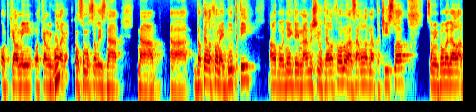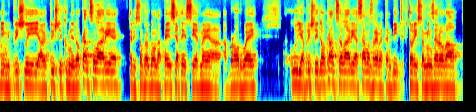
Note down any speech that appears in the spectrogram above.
odkiaľ mi, odkiaľ mi volá. Mm-hmm. Potom som musel ísť na, na, uh, do telefónnej budky alebo niekde na najbližšiemu telefónu a zavolať na to číslo. Som im povedal, aby mi prišli, aby prišli ku mne do kancelárie, ktorý som robil na 57. a, a Broadway ľudia prišli do kancelárie a samozrejme ten byt, ktorý som inzeroval,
